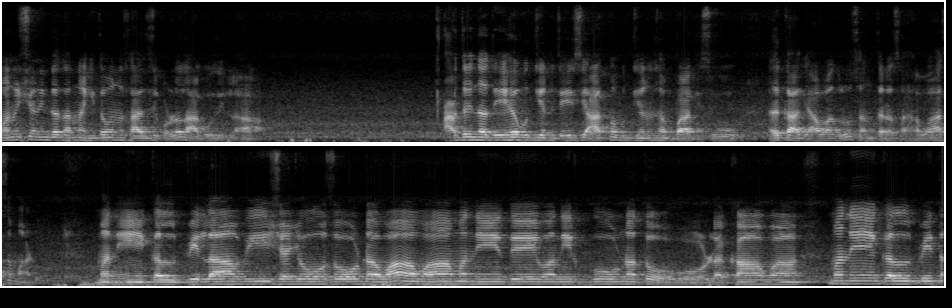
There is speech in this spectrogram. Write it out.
ಮನುಷ್ಯನಿಂದ ತನ್ನ ಹಿತವನ್ನು ಸಾಧಿಸಿಕೊಳ್ಳಲಾಗುವುದಿಲ್ಲ. ಆದ್ದರಿಂದ ದೇಹ ಬುದ್ಧಿಯನ್ನು ತ್ಯಜಿಸಿ ಆತ್ಮಬುದ್ಧಿಯನ್ನು ಸಂಪಾದಿಸು. ಅದಕ್ಕಾಗಿ ಯಾವಾಗಲೂ ಸಂತರ ಸಹವಾಸ ಮಾಡು. ಮನೆ ಕಲ್ಪಿಲ ವಿಷಯೋ ಸೋಡವಾವ ಮನೆ ದೇವ ನಿರ್ಗುಣತೋ ಓಳಖಾವ ಮನೆ ಕಲ್ಪಿತ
